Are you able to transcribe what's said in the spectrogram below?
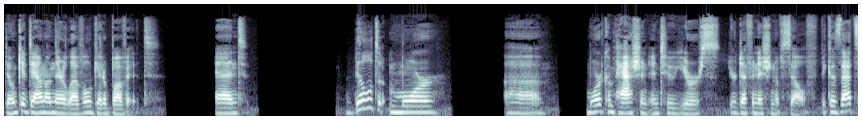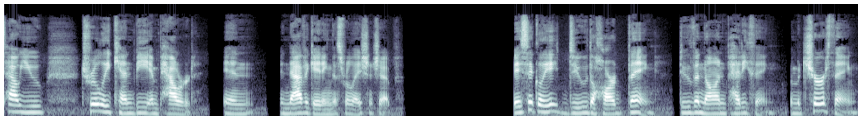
Don't get down on their level, get above it. And build more. Uh, more compassion into your your definition of self because that's how you truly can be empowered in in navigating this relationship. Basically, do the hard thing, do the non petty thing, the mature thing,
